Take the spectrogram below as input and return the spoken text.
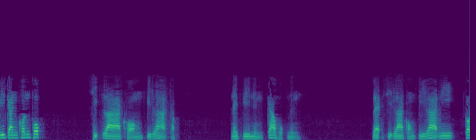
มีการค้นพบศิลาของปิลาตครับ ในปีหนึ่งเก้าหกหนึ่งและศิลาของปีลาตนี้ก็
